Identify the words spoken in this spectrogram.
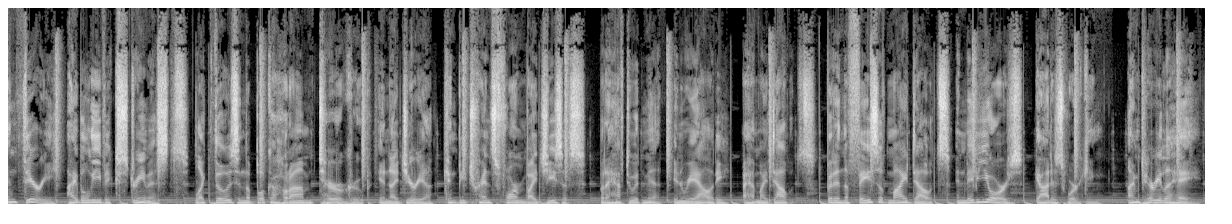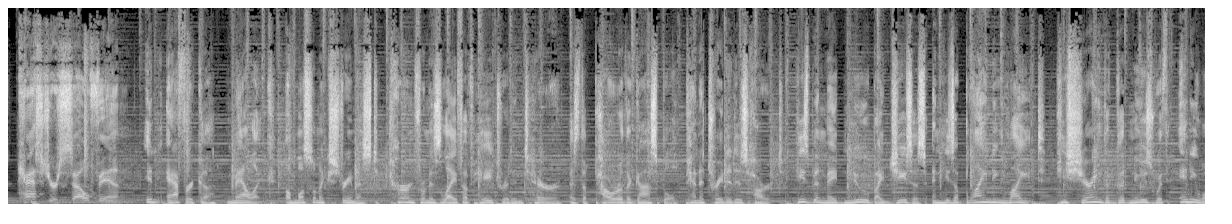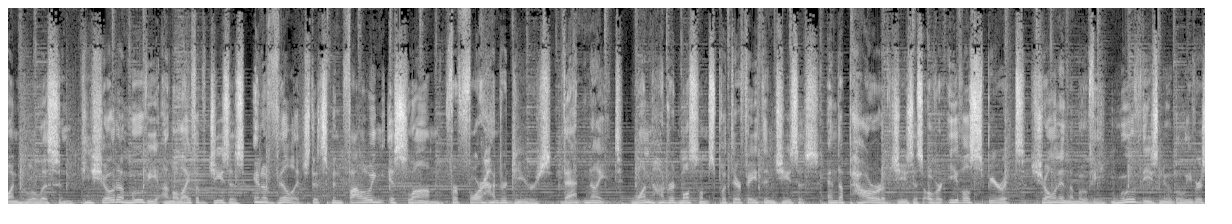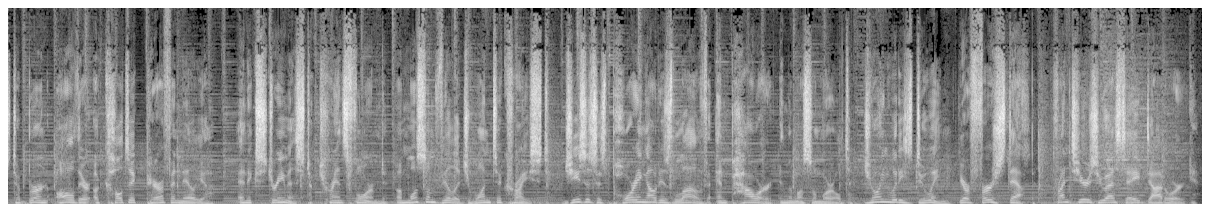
In theory, I believe extremists, like those in the Boko Haram terror group in Nigeria, can be transformed by Jesus. But I have to admit, in reality, I have my doubts. But in the face of my doubts, and maybe yours, God is working. I'm Perry LaHaie. Cast yourself in. In Africa, Malik, a Muslim extremist, turned from his life of hatred and terror as the power of the gospel penetrated his heart. He's been made new by Jesus and he's a blinding light. He's sharing the good news with anyone who will listen. He showed a movie on the life of Jesus in a village that's been following Islam for 400 years. That night, 100 Muslims put their faith in Jesus, and the power of Jesus over evil spirits shown in the movie moved these new believers to burn all their occultic paraphernalia. An extremist transformed, a Muslim village won to Christ. Jesus is pouring out his love and power in the Muslim world. Join what he's doing. Your first step, frontiersusa.org.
